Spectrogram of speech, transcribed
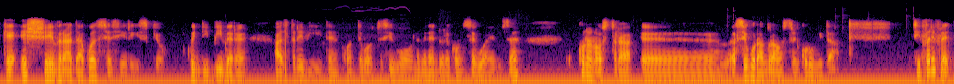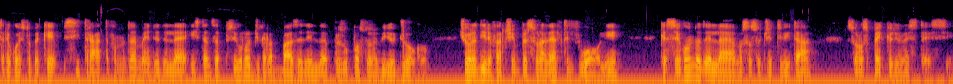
che è scevra da qualsiasi rischio. Quindi vivere altre vite, quante volte si vuole, vedendo le conseguenze, con la nostra, eh, assicurando la nostra incolumità. Ti fa riflettere questo perché si tratta fondamentalmente dell'istanza psicologica alla base del presupposto del videogioco cioè vuol dire farci impersonare altri ruoli che a seconda della nostra soggettività sono specchio di noi stessi.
